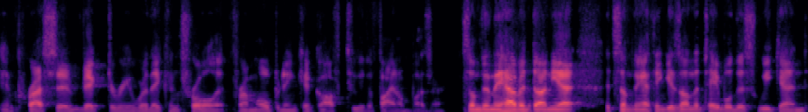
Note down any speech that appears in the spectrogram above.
impressive victory where they control it from opening kickoff to the final buzzer. Something they haven't done yet. It's something I think is on the table this weekend.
